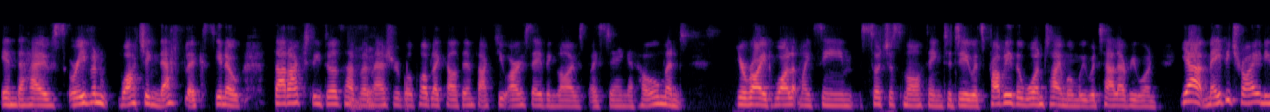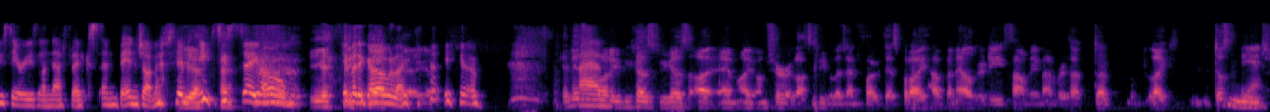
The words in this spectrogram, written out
in the house or even watching Netflix, you know that actually does have yeah. a measurable public health impact. You are saving lives by staying at home, and you're right. While it might seem such a small thing to do, it's probably the one time when we would tell everyone, yeah, maybe try a new series on Netflix and binge on it if yeah. you stay home. yeah. Give it a go, like you know. It is um, funny because because I, um, am sure lots of people identify with this, but I have an elderly family member that that like doesn't need yeah.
